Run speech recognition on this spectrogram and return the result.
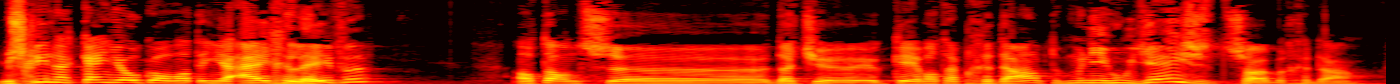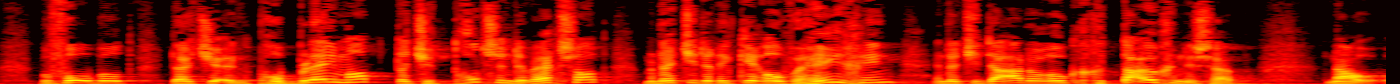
Misschien herken je ook wel wat in je eigen leven. Althans, uh, dat je een keer wat hebt gedaan op de manier hoe Jezus het zou hebben gedaan. Bijvoorbeeld dat je een probleem had, dat je trots in de weg zat, maar dat je er een keer overheen ging en dat je daardoor ook een getuigenis hebt. Nou,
